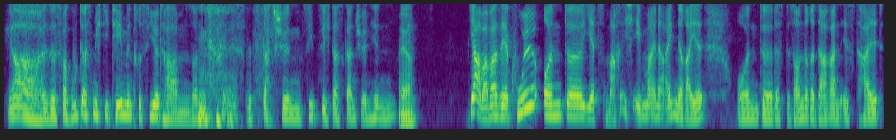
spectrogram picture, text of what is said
Ja, also es war gut, dass mich die Themen interessiert haben, sonst es wird's ganz schön, zieht sich das ganz schön hin. ja. Ja, aber war sehr cool und äh, jetzt mache ich eben eine eigene Reihe. Und äh, das Besondere daran ist halt,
